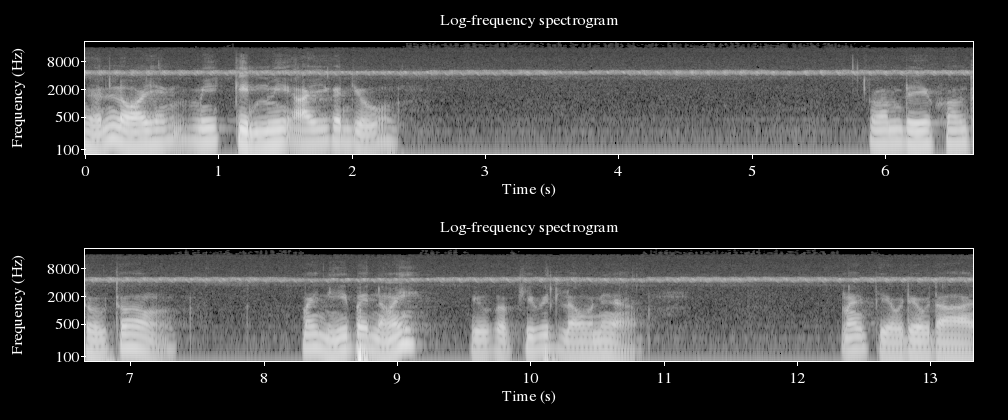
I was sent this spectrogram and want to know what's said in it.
เห็นรอยมีกลิ่นมีไอกันอยู่ ความดีความถูกต้อง ไม่หนีไปไหน อยู่กับชีวิตเราเนี่ย ไม่เปลี่ยวเดียวดาย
